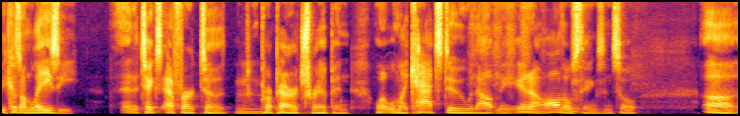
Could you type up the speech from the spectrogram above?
because I'm lazy and it takes effort to mhm. prepare a trip and what will my cats do without me you know all those things. And so uh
